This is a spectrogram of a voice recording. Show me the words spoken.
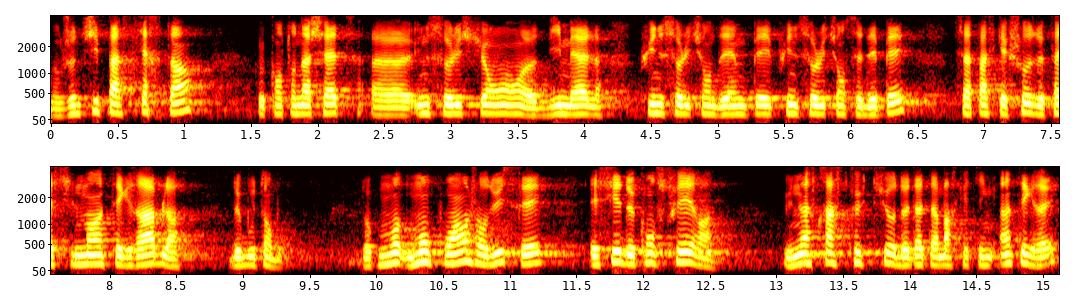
Donc je ne suis pas certain que quand on achète euh, une solution euh, d'email, puis une solution DMP, puis une solution CDP, ça fasse quelque chose de facilement intégrable de bout en bout. Donc mon point aujourd'hui, c'est essayer de construire une infrastructure de data marketing intégrée.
